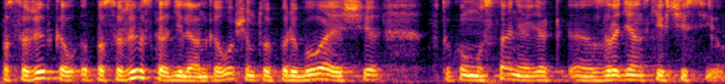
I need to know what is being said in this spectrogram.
пасажирка, пасажирська ділянка, в общем-то, перебуває ще в такому стані, як е, з радянських часів.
